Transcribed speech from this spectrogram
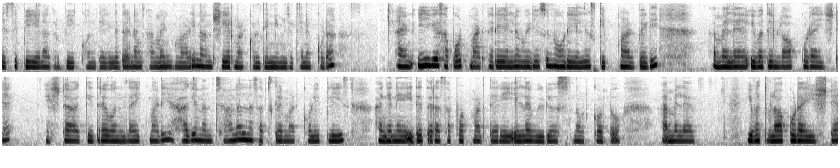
ರೆಸಿಪಿ ಏನಾದರೂ ಬೇಕು ಅಂತ ಹೇಳಿದರೆ ನಂಗೆ ಕಮೆಂಟ್ ಮಾಡಿ, ನಾನು ಶೇರ್ ಮಾಡ್ಕೊಳ್ತೀನಿ ನಿಮ್ಮ ಜೊತೆನೂ ಕೂಡ. ಆ್ಯಂಡ್ ಹೀಗೆ ಸಪೋರ್ಟ್ ಮಾಡ್ತಾರೆ ಎಲ್ಲ ವೀಡಿಯೋಸು ನೋಡಿ, ಎಲ್ಲೂ ಸ್ಕಿಪ್ ಮಾಡಬೇಡಿ. ಆಮೇಲೆ ಇವತ್ತಿನ ವ್ಲಾಗ್ ಕೂಡ ಇಷ್ಟೇ. ಇಷ್ಟ ಆಗಿದ್ದರೆ ಒಂದು ಲೈಕ್ ಮಾಡಿ, ಹಾಗೆ ನನ್ನ ಚಾನಲ್ನ ಸಬ್ಸ್ಕ್ರೈಬ್ ಮಾಡ್ಕೊಳ್ಳಿ ಪ್ಲೀಸ್. ಹಾಗೆಯೇ ಇದೇ ಥರ ಸಪೋರ್ಟ್ ಮಾಡ್ತಾಯಿರಿ ಎಲ್ಲ ವೀಡಿಯೋಸ್ ನೋಡಿಕೊಂಡು. ಆಮೇಲೆ ಇವತ್ತು ವ್ಲಾಗ್ ಕೂಡ ಇಷ್ಟೇ.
